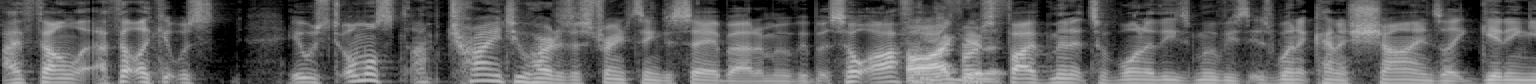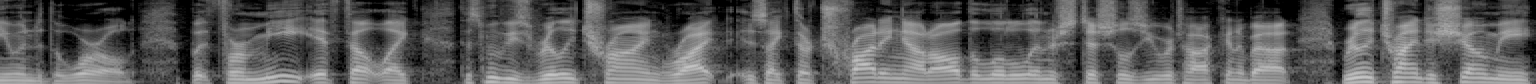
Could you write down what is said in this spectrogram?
I felt I felt like it was it was almost. I'm trying too hard as a strange thing to say about a movie, but so often Oh, the first five minutes of one of these movies is when it kind of shines, like getting you into the world. But for me, it felt like this movie's really trying. Right, is like they're trotting out all the little interstitials you were talking about, really trying to show me,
